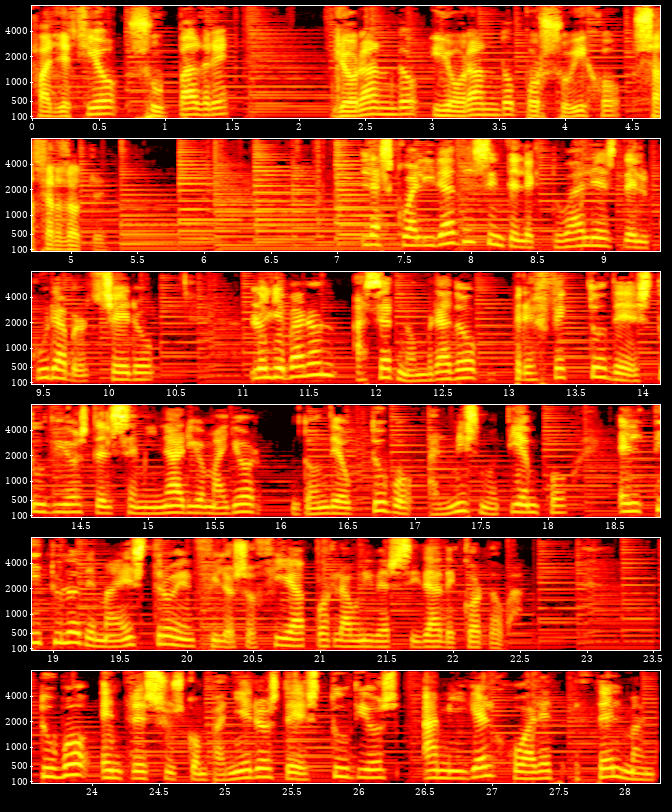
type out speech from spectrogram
falleció su padre llorando y orando por su hijo sacerdote. Las cualidades intelectuales del cura brochero lo llevaron a ser nombrado prefecto de estudios del Seminario Mayor, donde obtuvo al mismo tiempo el título de maestro en filosofía por la Universidad de Córdoba. Tuvo entre sus compañeros de estudios a Miguel Juárez Zelman,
